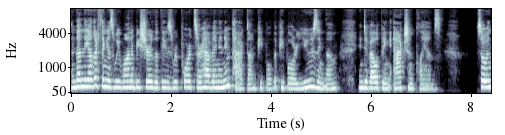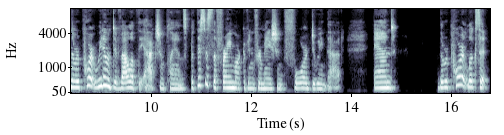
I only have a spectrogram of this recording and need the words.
And then the other thing is we want to be sure that these reports are having an impact on people, that people are using them in developing action plans. So in the report, we don't develop the action plans, but this is the framework of information for doing that. And the report looks at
